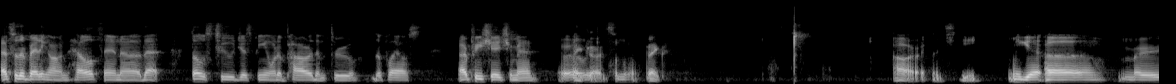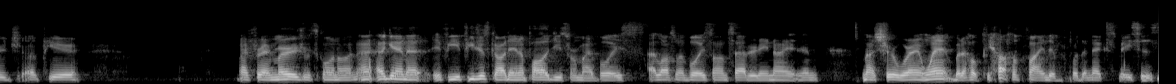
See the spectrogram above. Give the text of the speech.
that's what they're betting on: health and uh, that those two just being able to power them through the playoffs. I appreciate you, man. Uh, Thanks, Thanks. All right, let's see. Let me get uh merge up here. My friend Merge, what's going on? Again, uh, if you if you just got in, apologies for my voice. I lost my voice on Saturday night, and I'm not sure where it went, but I hope y'all find it for the next spaces.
